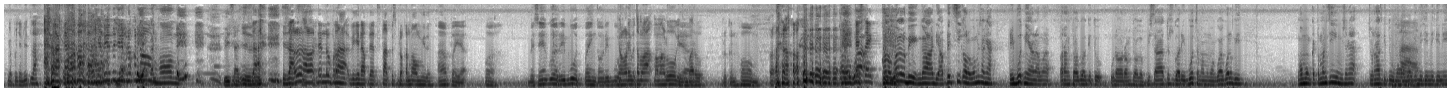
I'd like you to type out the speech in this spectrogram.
nggak punya duit lah oh, jadi itu jadi broken home. broken home Bisa cuy. Bisa. Bisa lu kalau dan lu pernah bikin update status broken home gitu. Apa ya? Wah. Biasanya gue ribut, paling kau ribut. Kalau ribut sama mama lu gitu Iya. baru. Broken home. kalau gua Hashtag. kalau gua lebih nggak diupdate sih kalau gua misalnya ribut nih sama orang tua gua gitu udah orang tua gua pisah terus gua ribut sama mama gua gua lebih ngomong ke teman sih misalnya curhat gitu mama gua Curhat. gini gini gini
